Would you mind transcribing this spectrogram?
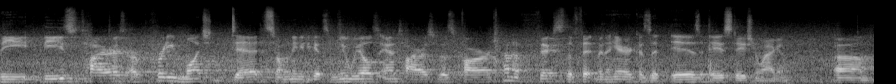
The, these tires are pretty much dead, so I'm gonna need to get some new wheels and tires for this car, kind of fix the fitment here because it is a station wagon. Um,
